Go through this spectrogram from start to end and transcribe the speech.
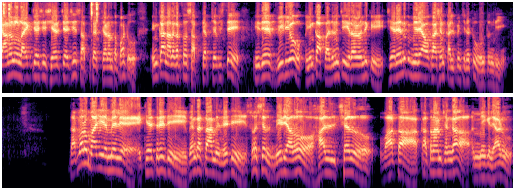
ఛానల్ను లైక్ చేసి షేర్ చేసి సబ్స్క్రైబ్ చేయడంతో పాటు ఇంకా నలుగురితో సబ్స్క్రైబ్ చేపిస్తే ఇదే వీడియో ఇంకా పది నుంచి ఇరవై మందికి చేరేందుకు మీరే అవకాశం కల్పించినట్టు ఉంటుంది. ధర్మవరం మాజీ ఎమ్మెల్యే కేతిరెడ్డి వెంకటరామిరెడ్డి సోషల్ మీడియాలో హల్చల్ వార్త కథనాంశంగా మిగిలాడు.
